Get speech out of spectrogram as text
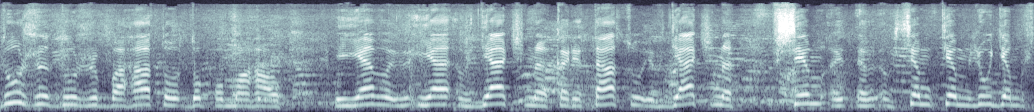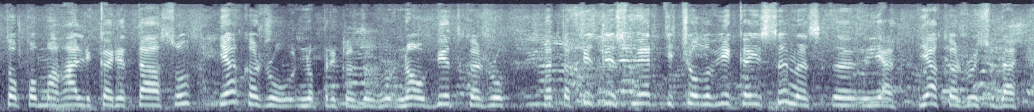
дуже-дуже багато допомагав. І я, я вдячна Карітасу і вдячна всім, е, всім тим людям, що допомагали Карітасу. Я кажу, наприклад, на обід кажу, «Це після смерті чоловіка і сина е, я, я кажу сюди.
